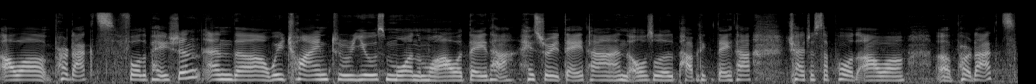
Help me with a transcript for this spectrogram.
our products for the patient, and uh, we trying to use more and more our data, history data, and also the public data, try to support our uh, products.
